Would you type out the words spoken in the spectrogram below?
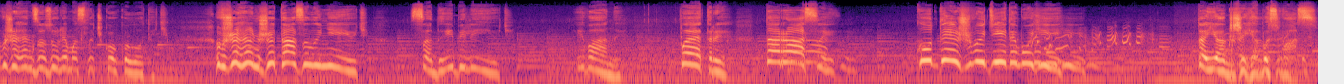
Вже ген зозуля масличко колотить, вже ген жита зеленіють, сади біліють. Івани, Петри, Тараси, куди ж ви, діти мої? Та як же я без вас?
